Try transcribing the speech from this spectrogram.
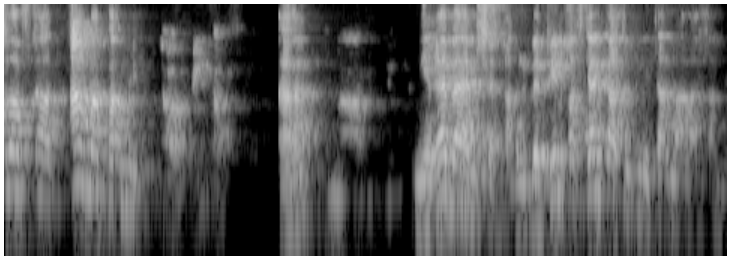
צלופחד, ארבע פעמים. לא, פנחס. אה? נראה בהמשך, אבל בפנחס כן כתוב ניתן מהלך המין.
